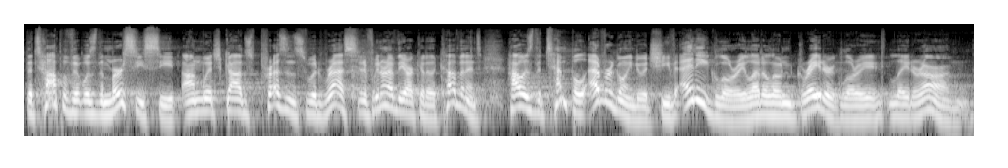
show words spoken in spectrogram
the top of it was the mercy seat on which God's presence would rest. And if we don't have the Ark of the Covenant, how is the temple ever going to achieve any glory, let alone greater glory later on?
